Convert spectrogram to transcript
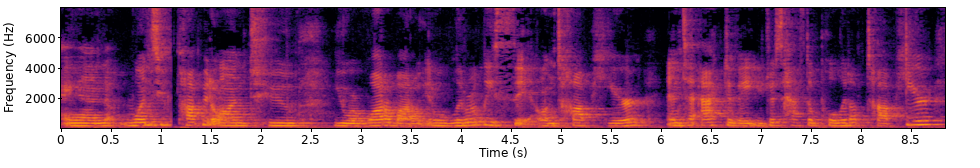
And once you pop it onto your water bottle, it'll literally sit on top here. And to activate, you just have to pull it up top here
